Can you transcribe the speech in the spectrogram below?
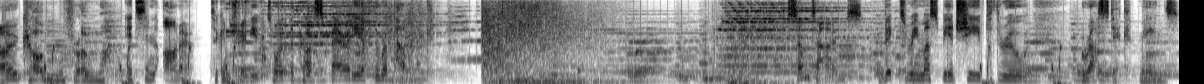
I come from. It's an honor to contribute toward the prosperity of the Republic. Sometimes, victory must be achieved through rustic means.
